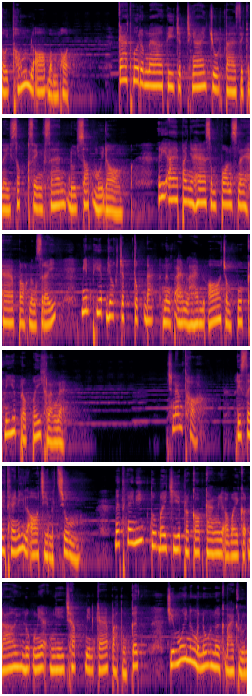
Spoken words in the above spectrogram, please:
តូចធំល្អបំផុត ការធ្វើដំណើរទីជិតឆ្ងាយជួបតែសេចក្តីសុខក្សេមក្សាន្តដោយសពមួយដងរីឯបញ្ហាសម្ព័ន្ធស្នេហាប្រុសនិងស្រី មានភាពយកចិត្តទុកដាក់និងផ្អែមល្ហែមល្អចំពោះគ្នាប្រពៃខ្លាំងណាស់ឆ្នាំថោះរិស័យថ្ងៃនេះល្អជាមធ្យម នៅថ្ងៃនេះទោះបីជាប្រកបការងារអ្វីក៏ដោយលោកអ្នកងាយឆាប់មានការប៉ះទង្គិចជាមួយនឹងមនុស្សនៅក្បែរខ្លួន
